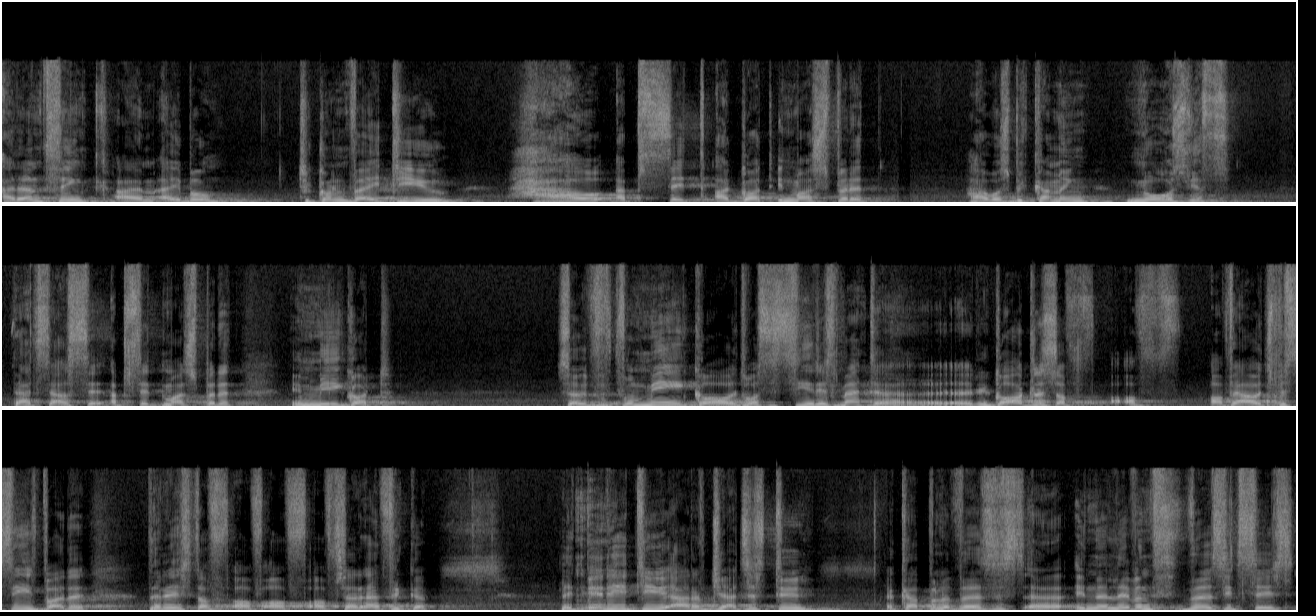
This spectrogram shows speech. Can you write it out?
I don't think I'm able to convey to you how upset I got in my spirit. I was becoming nauseous. That's how upset my spirit in me got. So for me, Carl, it was a serious matter, regardless of, of, of how it's perceived by the, the rest of, of, of, of South Africa. Let me read to you out of Judges 2 a couple of verses. Uh, in the 11th verse, it says,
